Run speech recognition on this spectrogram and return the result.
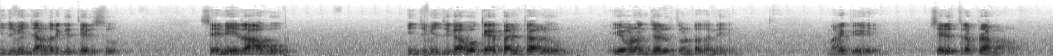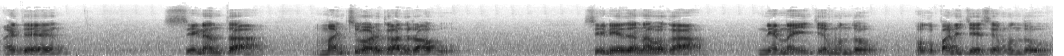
ఇంచుమించు అందరికీ తెలుసు శని రాహు ఇంచుమించుగా ఒకే ఫలితాలు ఇవ్వడం జరుగుతుంటుందని మనకి చరిత్ర ప్రమాణం. అయితే శని అంత మంచివాడు కాదు రాహు. శని ఏదన్నా ఒక నిర్ణయించే ముందో ఒక పని చేసే ముందో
